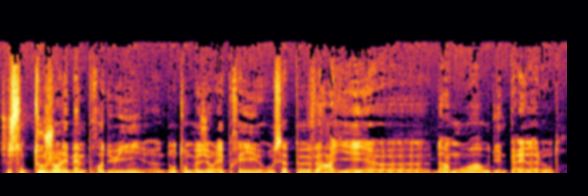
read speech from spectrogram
Ce sont toujours les mêmes produits euh, dont on mesure les prix ou ça peut varier euh, d'un mois ou d'une période à l'autre?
